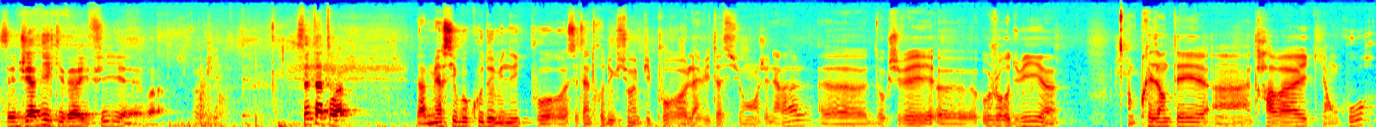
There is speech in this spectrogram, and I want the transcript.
C'est Gianni qui vérifie, voilà. C'est à toi. Bah, merci beaucoup Dominique pour euh, cette introduction et puis pour euh, l'invitation en général. Euh, donc je vais aujourd'hui présenter un, travail qui est en cours,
